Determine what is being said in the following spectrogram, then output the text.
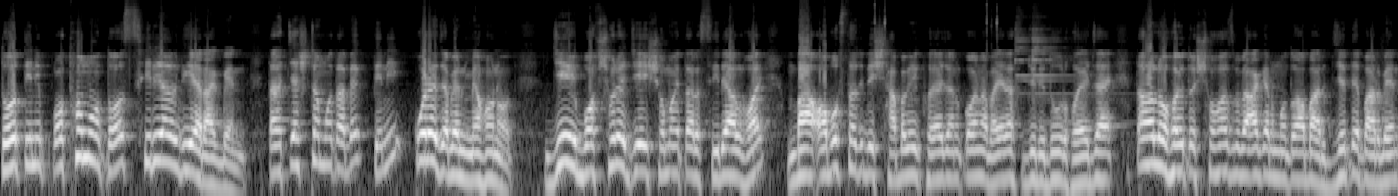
তো তিনি প্রথমত সিরিয়াল দিয়ে রাখবেন। তার চেষ্টা মোতাবেক তিনি করে যাবেন মেহনত। যে বছরে যে সময় তার সিরিয়াল হয় বা অবস্থা যদি স্বাভাবিক হয়ে যান করোনা ভাইরাস যদি দূর হয়ে যায়, তাহলে হয়তো সহজভাবে আগের মতো আবার যেতে পারবেন।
